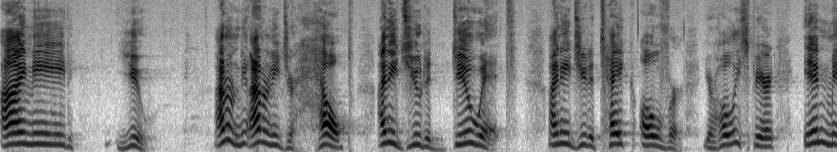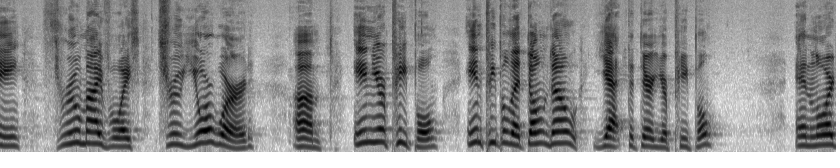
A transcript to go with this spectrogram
I need you. I don't I don't need your help. I need you to do it. I need you to take over your Holy Spirit in me through my voice, through your word, um, in your people, in people that don't know yet that they're your people. And Lord,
